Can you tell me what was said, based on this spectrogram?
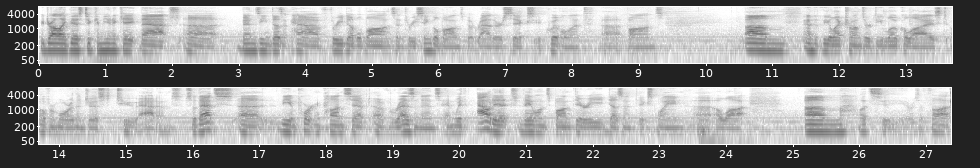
We draw like this to communicate that uh, benzene doesn't have three double bonds and three single bonds, but rather six equivalent uh, bonds. Um, and that the electrons are delocalized over more than just two atoms. So that's uh, the important concept of resonance, and without it, valence bond theory doesn't explain uh, a lot. Um, let's see, there was a thought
